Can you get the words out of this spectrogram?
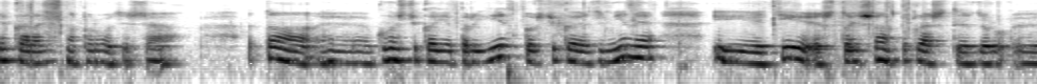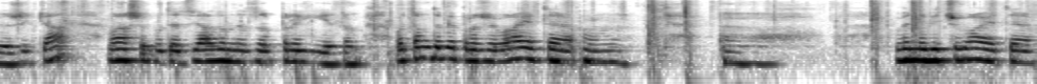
Яка радість на порозі ще? Та е, когось чекає переїзд, когось чекає зміни, і ті, той шанс покращити е, життя ваше буде зв'язане з переїздом. Бо там, де ви проживаєте, е, ви не відчуваєте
